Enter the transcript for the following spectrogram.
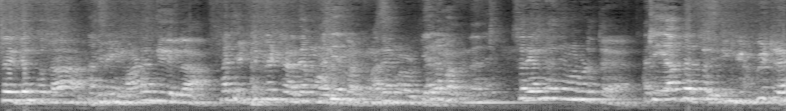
ಸರ್ ಇದೇನ್ ಗೊತ್ತಾ? ನೀವು ಸರಿ. ಮಾಡಂಗೆ ಇಲ್ಲ. ಮತ್ತೆ? ಬಿಟ್ಟು ಬಿಟ್ರೆ ಅದೇ ಅದೇ ಮಾಡ್ಬಿಡುತ್ತೆ ಮಾಡ್ಕೊಂಡು ಅದೇ ಮಾಡ್ಬಿಡುತ್ತೆ ಎಲ್ಲ ಮಾಡ್ಕೊಂಡಾನೆ ಸರ್ ಎಲ್ಲ ಅದೇ ಮಾಡ್ಬಿಡುತ್ತೆ. ಅದು ಯಾವ ಸರ್ ಹಿಂಗ್ ಇಟ್ಬಿಟ್ರೆ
